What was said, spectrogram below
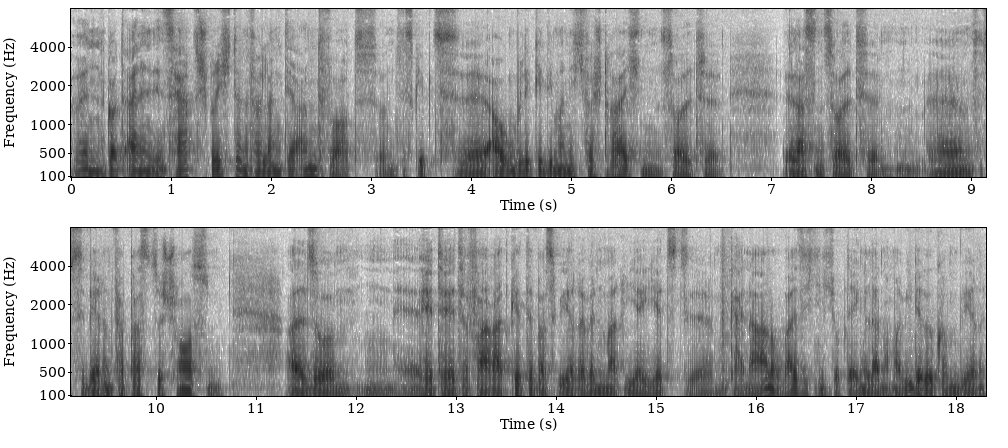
wenn Gott einen ins Herz spricht, dann verlangt er Antwort. Und es gibt äh, Augenblicke, die man nicht verstreichen sollte, lassen sollte. Äh, es wären verpasste Chancen. Also äh, hätte, hätte Fahrradkette, was wäre, wenn Maria jetzt, äh, keine Ahnung, weiß ich nicht, ob der Engel da nochmal wiedergekommen wäre.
